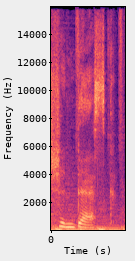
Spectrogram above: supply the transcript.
mission desk.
